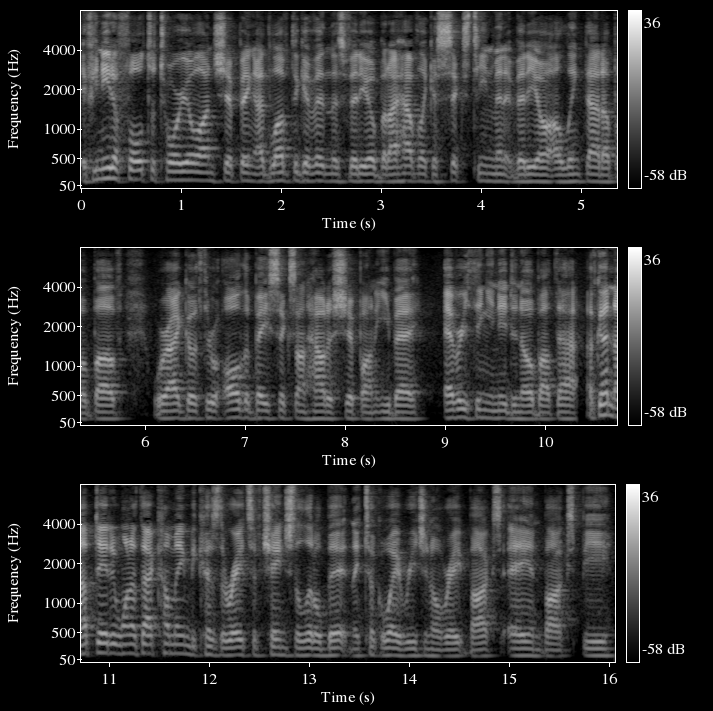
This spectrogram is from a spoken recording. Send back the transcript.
if you need a full tutorial on shipping, I'd love to give it in this video, but I have like a 16 minute video. I'll link that up above where I go through all the basics on how to ship on eBay. Everything you need to know about that. I've got an updated one of that coming because the rates have changed a little bit and they took away regional rate box A and box B,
